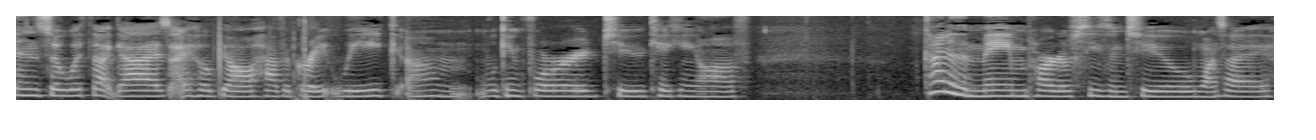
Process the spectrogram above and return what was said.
and so, with that, guys, I hope y'all have a great week. Um, looking forward to kicking off kind of the main part of season two once I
